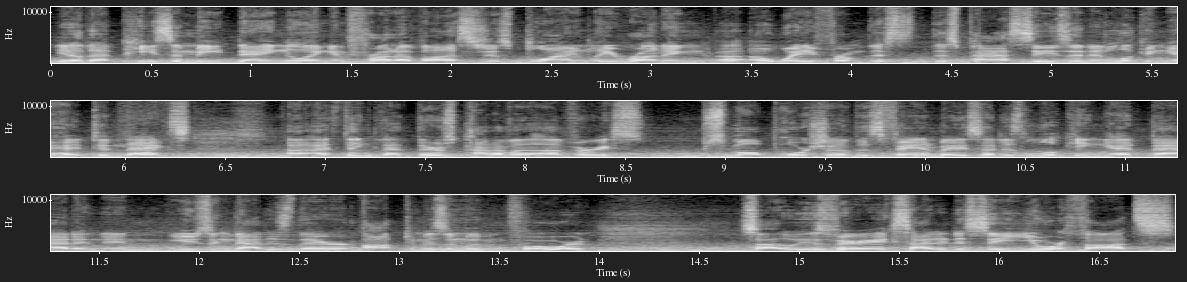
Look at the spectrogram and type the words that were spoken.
you know that piece of meat dangling in front of us, just blindly running uh, away from this this past season and looking ahead to next. I think that there's kind of a, a very small portion of this fan base that is looking at that and, and using that as their optimism moving forward. So I was very excited to see your thoughts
